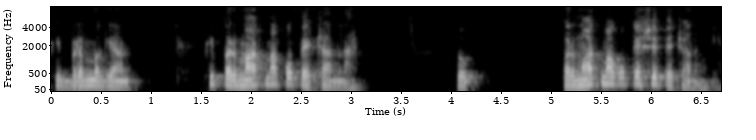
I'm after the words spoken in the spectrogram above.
फिर ब्रह्म ज्ञान फिर परमात्मा को पहचानना है। तो परमात्मा को कैसे पहचानोगे?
